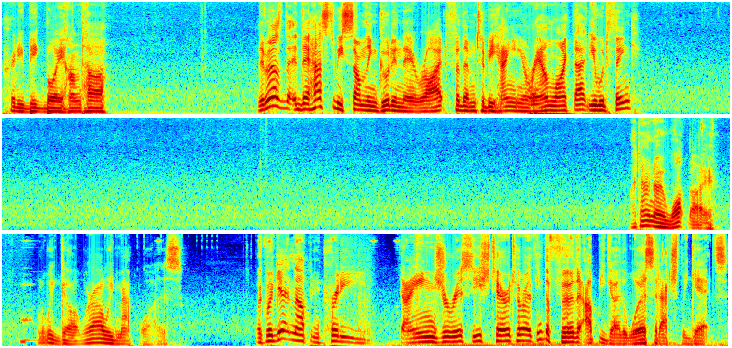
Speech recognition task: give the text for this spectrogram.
Pretty big boy hunter. There must, there has to be something good in there, right? For them to be hanging around like that, you would think? I don't know what, though. What do we got? Where are we map-wise? Like, we're getting up in pretty dangerous-ish territory. I think the further up you go, the worse it actually gets.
